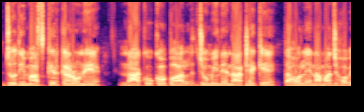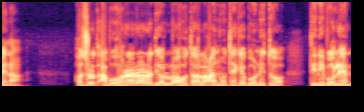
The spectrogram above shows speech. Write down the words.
যদি মাস্কের কারণে নাক ও কপাল জমিনে না ঠেকে, তাহলে নামাজ হবে না। হজরত আবু হরারা রদিয়াল্লাহ তালা আনহু থেকে বর্ণিত, তিনি বলেন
